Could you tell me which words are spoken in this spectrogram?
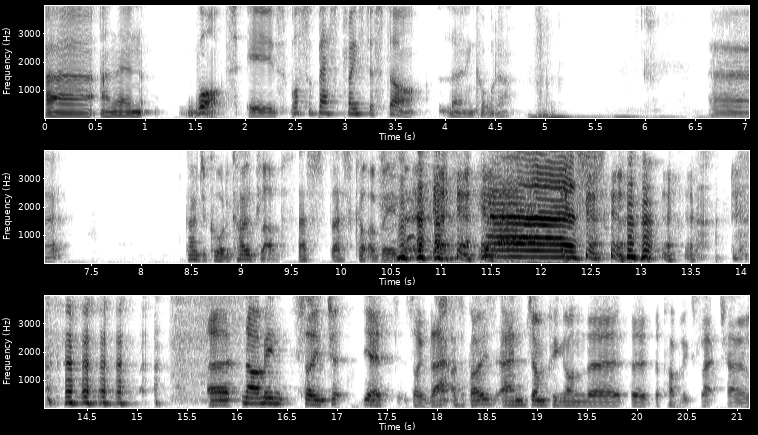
uh, and then what is what's the best place to start learning Corda? uh, go to Corda Co Club. That's that's got to be. The... yes. uh, no, I mean, so yeah, so that I suppose, and jumping on the, the, the public Slack channel,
